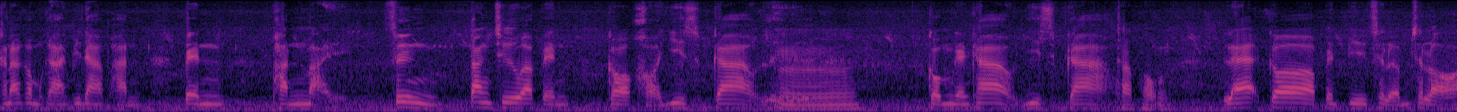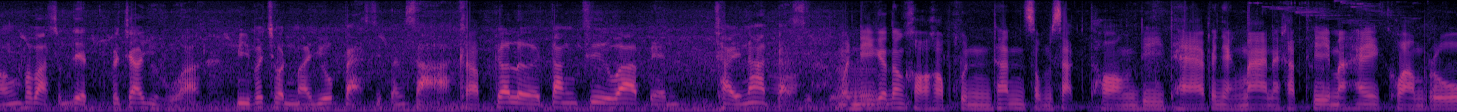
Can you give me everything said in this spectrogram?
คณะกรรมการพิจารณาพันธุ์เป็นพันธุ์ใหม่ ซึ่งตั้งชื่อว่าเป็นกอขอ29 หรืออือมกรมการข้าว 29 ครับผม และก็เป็นปีเฉลิมฉลองพระบาทสมเด็จพระเจ้าอยู่หัว มีพระชนมายุ 80พรรษา ครับ ก็เลยตั้งชื่อว่าเป็นชัยนาท80ด้วยวันนี้ก็ต้องขอขอบคุณท่านสมศักดิ์ทองดีแท้เป็นอย่างมากนะครับ ที่มาให้ความรู้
